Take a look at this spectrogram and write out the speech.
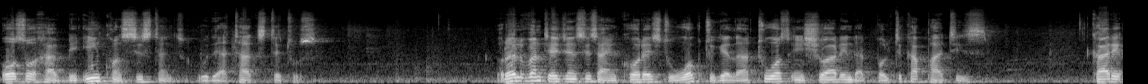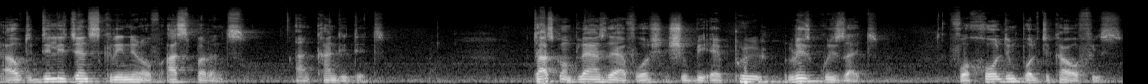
also have been inconsistent with their tax status. Relevant agencies are encouraged to work together towards ensuring that political parties carry out diligent screening of aspirants and candidates. Tax compliance, therefore, should be a prerequisite for holding political office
